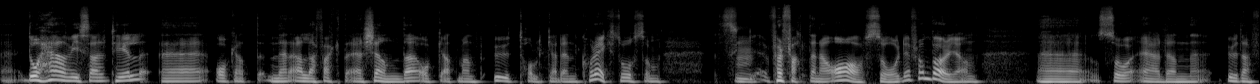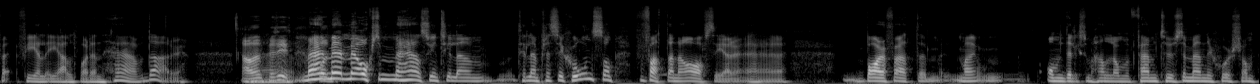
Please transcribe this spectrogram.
eh, då hänvisar till eh, och att när alla fakta är kända och att man uttolkar den korrekt så som mm. författarna avsåg det från början eh, så är den utan fel i allt vad den hävdar. Ja, men precis. Men, men, men, också med hänsyn till en, till en precision som författarna avser. bara för att man, om det liksom handlar om 5000 människor som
